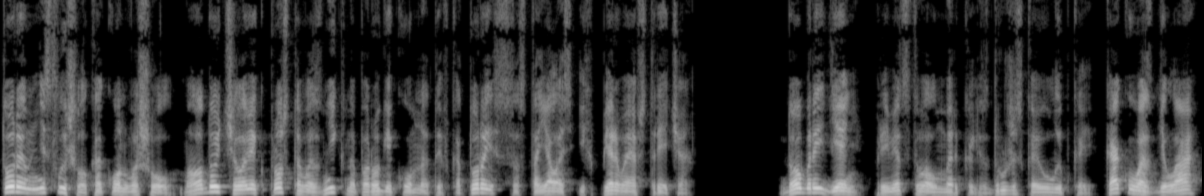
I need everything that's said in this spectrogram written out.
Торрен не слышал, как он вошел. Молодой человек просто возник на пороге комнаты, в которой состоялась их первая встреча. «Добрый день», – приветствовал Меркель с дружеской улыбкой. «Как у вас дела?»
